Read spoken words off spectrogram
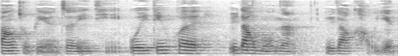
帮助别人这一题，我一定会遇到磨难，遇到考验。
